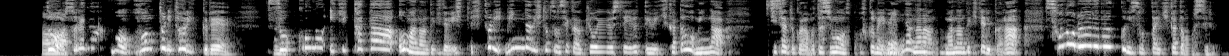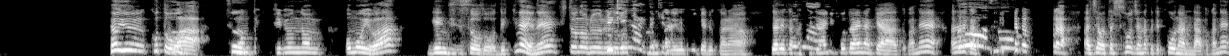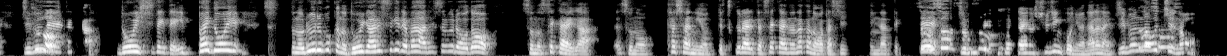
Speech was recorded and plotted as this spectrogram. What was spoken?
そう、あそれがもう本当にトリックで、うんそこの生き方を学んできてる。ひ一人、みんなで一つの世界を共有しているっていう生き方をみんな、小さい時から私も含めうんみんななら学んできてるから、そのルールブックに沿った生き方をしてる。ということは、うん本当に自分の思いは現実想像できないよね。人のルールできないのできない中で動いてるから、誰かの期待に応えなきゃとかね。あ、誰かから、あ、じゃあ私そうじゃなくてこうなんだとかね。自分でなんか同意していて、いっぱい同意、そのルールブックの同意がありすぎればありすぎるほど、その世界が、その他者によって作られた世界の中の私になってきて、そうそうそう自分の主人公にはならない。自分の宇宙の、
